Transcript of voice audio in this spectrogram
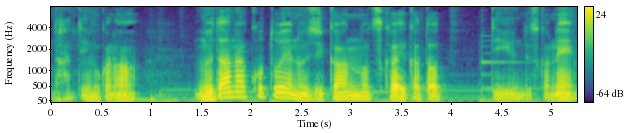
何て言うのかな無駄なことへの時間の使い方っていうんですかね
